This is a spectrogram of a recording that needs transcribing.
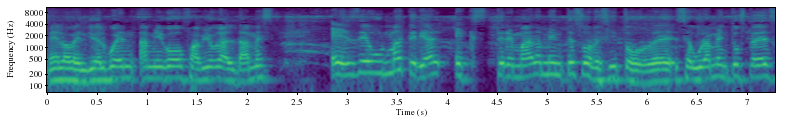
Me lo vendió el buen amigo Fabio Galdames. Es de un material extremadamente suavecito. seguramente ustedes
